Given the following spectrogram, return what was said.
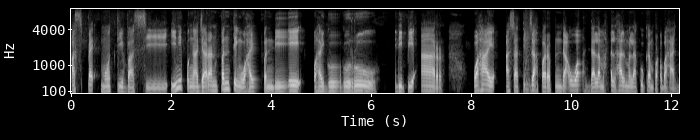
aspek motivasi. Ini pengajaran penting wahai pendidik, wahai guru-guru, DPR, wahai asatizah para pendakwah dalam hal-hal melakukan perubahan.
